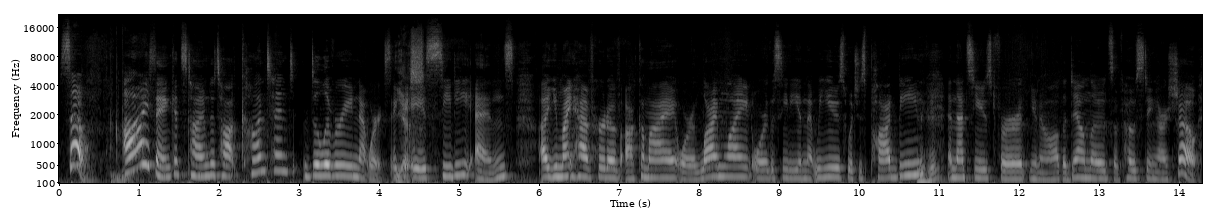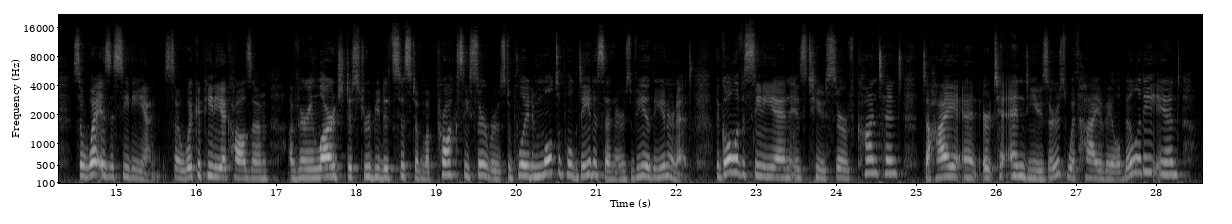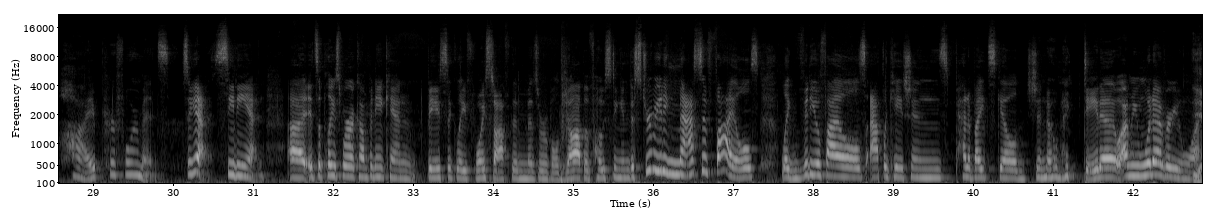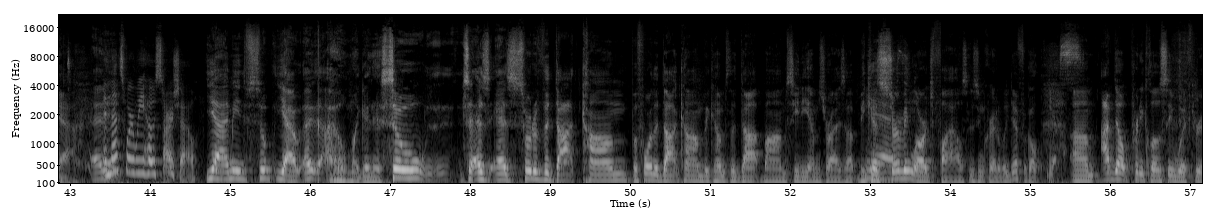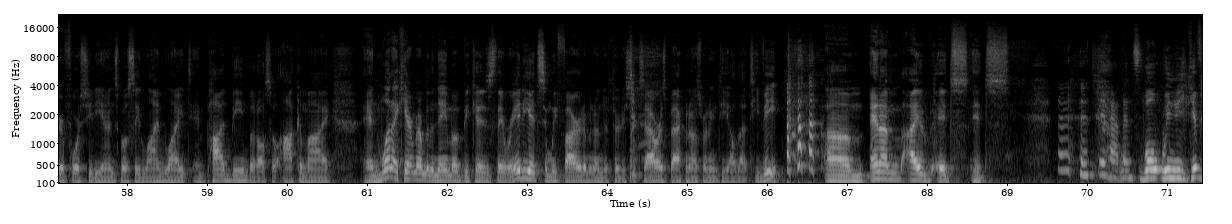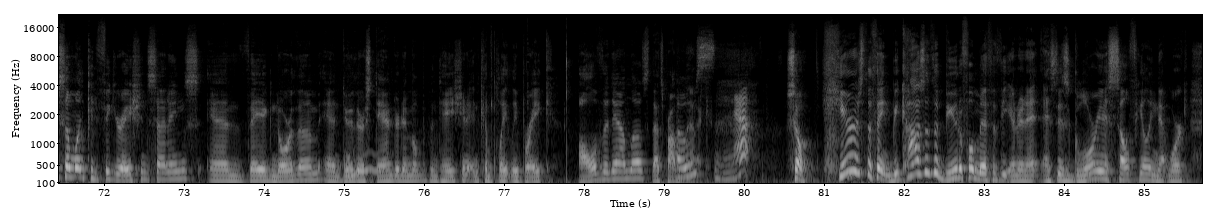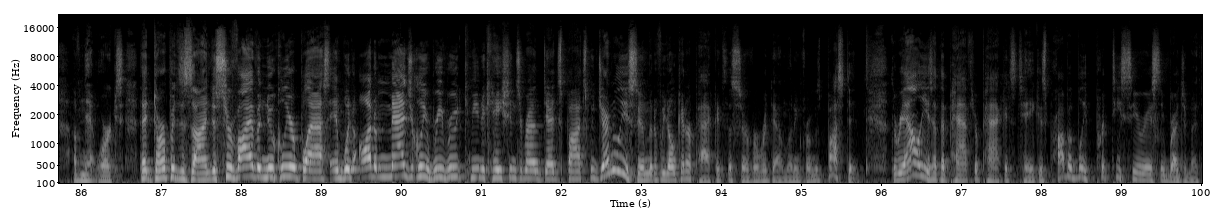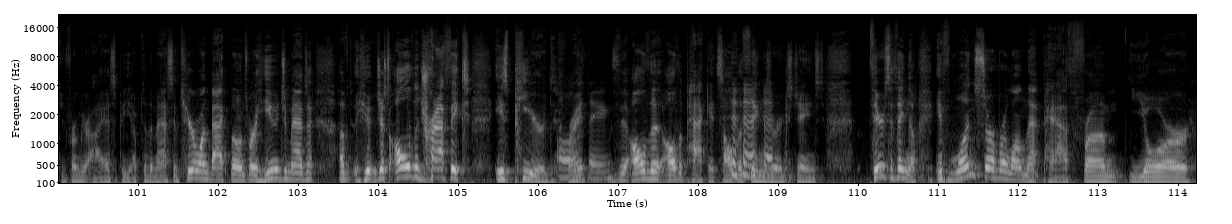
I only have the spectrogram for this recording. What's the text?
So, I think it's time to talk content delivery networks, aka Yes. CDNs. Uh, you might have heard of Akamai or Limelight or the CDN that we use, which is Podbean, and that's used for you know all the downloads of hosting our show. So, what is a CDN? So, Wikipedia calls them a very large distributed system of proxy servers deployed in multiple data centers via the internet. The goal of a CDN is to serve content to high end, or to end users with high availability and high performance. So yeah, CDN. Uh, it's a place where a company can basically foist off the miserable job of hosting and distributing massive files like video files, applications, petabyte scale genomic data. I mean, whatever you want. Yeah. And that's where we host our show. Yeah, I mean, so yeah. I, oh my goodness. So, so as as sort of the dot com before the dot com becomes the dot bomb, CDNs rise up because Yes. serving large files is incredibly difficult. Yes. Um, I've dealt pretty closely with three or four CDNs, mostly Limelight and Podbean, but also Akamai, and one I can't remember the name of because they were idiots and we fired them in under 36 hours back when I was running DL.TV. um, and I'm I it's it's. It happens. Well, when you give someone configuration settings and they ignore them and do their standard implementation and completely break all of the downloads, that's problematic. Oh, snap. So here's the thing because of the beautiful myth of the internet as this glorious self healing network of networks that DARPA designed to survive a nuclear blast and would automatically reroute communications around dead spots, we generally assume that if we don't get our packets, the server we're downloading from is busted. The reality is that the path your packets take is probably pretty seriously regimented from your ISP up to the massive tier one backbones where huge amounts of just all the traffic is peered, All the right? things. the, all the all the packets, all the things are exchanged. Here's the thing, though: if one server along that path from your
